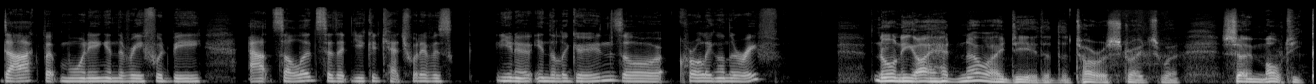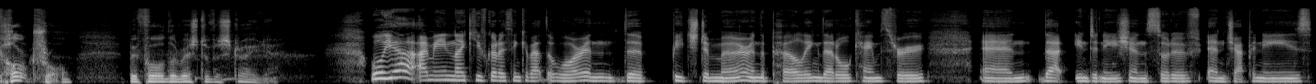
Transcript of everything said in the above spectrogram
dark but morning, and the reef would be out solid so that you could catch whatever's you know in the lagoons or crawling on the reef. Nornie, I had no idea that the Torres Straits were so multicultural before the rest of Australia. Well, yeah. I mean, like you've got to think about the war and the bêche-de-mer and the pearling that all came through, and that Indonesian sort of and Japanese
